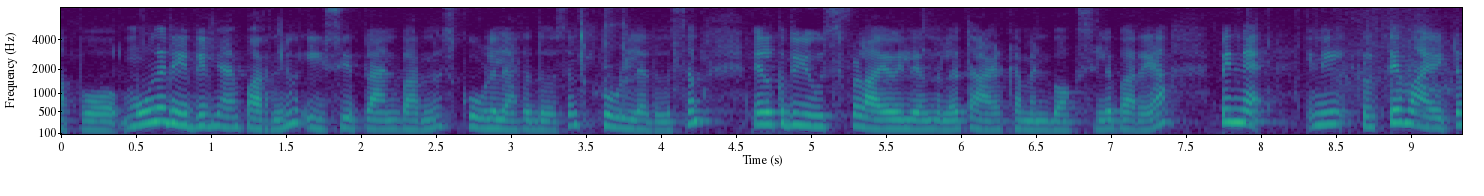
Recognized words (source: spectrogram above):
അപ്പോൾ മൂന്ന് രീതിയിൽ ഞാൻ പറഞ്ഞു. ഈസി പ്ലാൻ പറഞ്ഞു. സ്കൂളില്ലാത്ത ദിവസം സ്കൂളിലെ ദിവസം. നിങ്ങൾക്കിത് യൂസ്ഫുൾ ആയോ ഇല്ലയോ എന്നുള്ളത് താഴെ കമന്റ് ബോക്സിൽ പറയാം. പിന്നെ ഇനി കൃത്യമായിട്ട്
